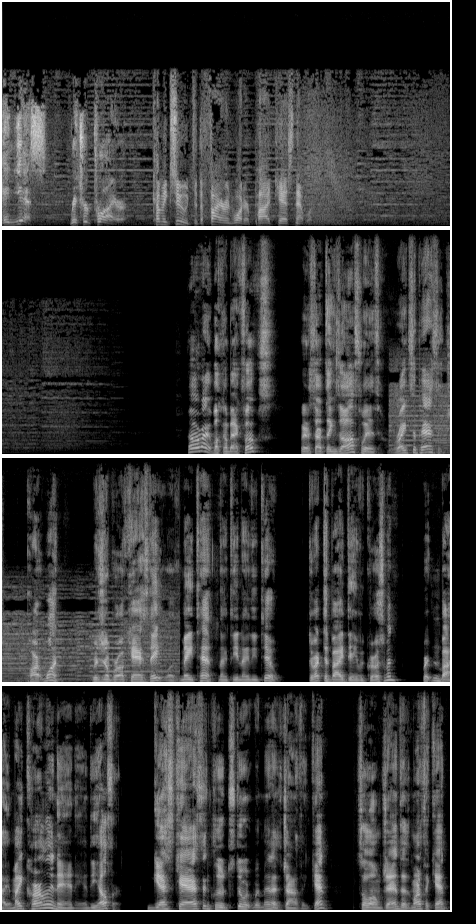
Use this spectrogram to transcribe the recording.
and yes, Richard Pryor. Coming soon to the Fire and Water Podcast Network. All right, welcome back, folks. We're going to start things off with Rites of Passage, Part 1. Original broadcast date was May 10th, 1992. Directed by David Grossman. Written by Mike Carlin and Andy Helfer. Guest cast includes Stuart Whitman as Jonathan Kent, Salome Jens as Martha Kent,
